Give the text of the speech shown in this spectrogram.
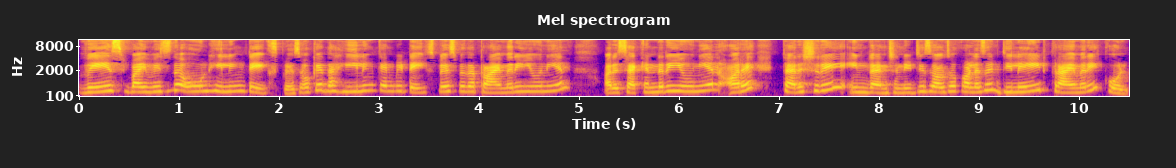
ways by which the wound healing takes place okay the healing can be takes place with a primary union or a secondary union or a tertiary intention it is also called as a delayed primary cold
